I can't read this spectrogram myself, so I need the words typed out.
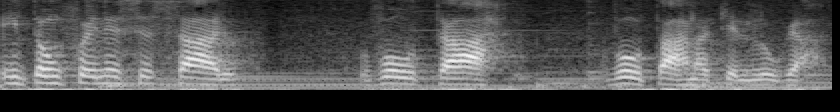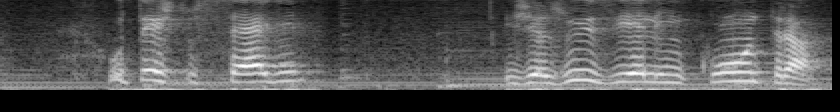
Então foi necessário voltar, voltar naquele lugar. O texto segue e Jesus e ele encontra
